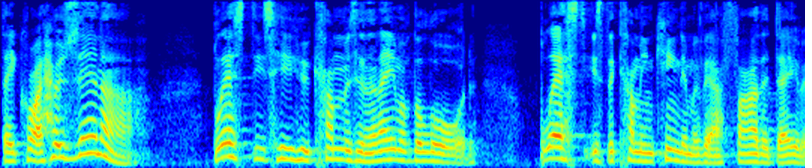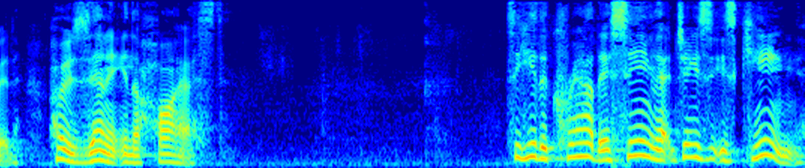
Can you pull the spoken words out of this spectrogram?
They cry, Hosanna! Blessed is he who comes in the name of the Lord. Blessed is the coming kingdom of our father David. Hosanna in the highest. See, here the crowd, they're seeing that Jesus is king.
